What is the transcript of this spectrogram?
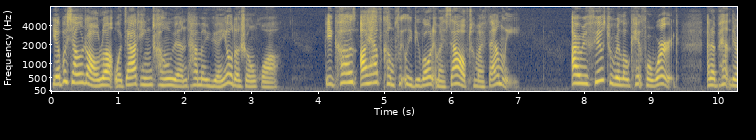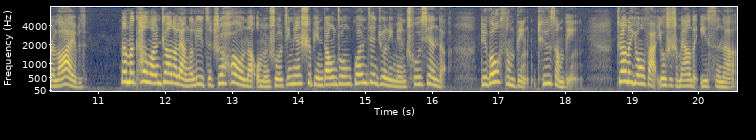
也不想扰乱我家庭成员他们原有的生活。Because I have completely devoted myself to my family, I refuse to relocate for work and append their lives. 那么看完这样的两个例子之后呢，我们说今天视频当中关键句里面出现的 devote something to something 这样的用法又是什么样的意思呢？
